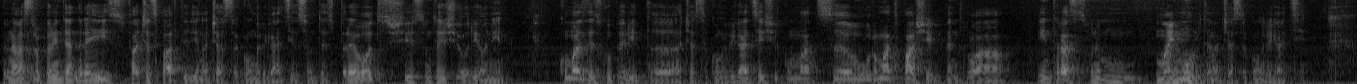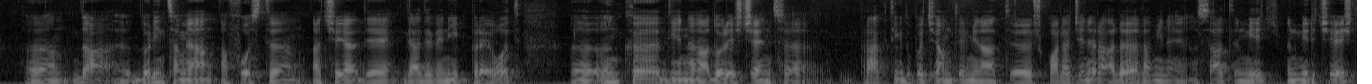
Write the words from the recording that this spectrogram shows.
Dumneavoastră, Părinte Andrei, faceți parte din această congregație, sunteți preot și sunteți și orionin. Cum ați descoperit uh, această congregație și cum ați uh, urmat pașii pentru a intra, să spunem, mai mult în această congregație? Uh, da, dorința mea a fost uh, aceea de, de a deveni preot uh, încă din adolescență. Practic, după ce am terminat uh, școala generală la mine în sat, în, Mir- în Mircești,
